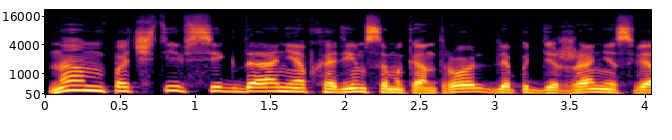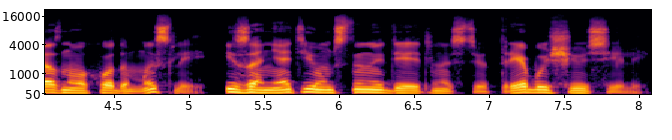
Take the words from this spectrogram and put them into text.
Нам почти всегда необходим самоконтроль для поддержания связанного хода мыслей и занятий умственной деятельностью, требующей усилий.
